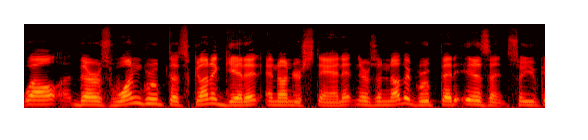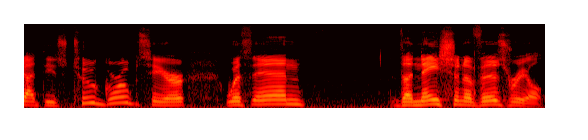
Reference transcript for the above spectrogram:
Well, there's one group that's going to get it and understand it, and there's another group that isn't. So you've got these two groups here within the nation of Israel.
